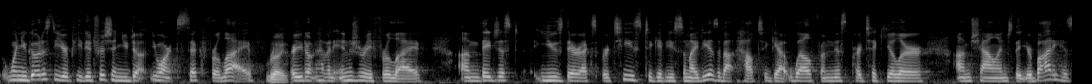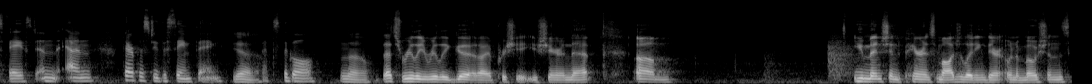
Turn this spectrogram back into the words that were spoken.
when you go to see your pediatrician, you don't, you aren't sick for life, Right. Or you don't have an injury for life. Um, they just use their expertise to give you some ideas about how to get well from this particular um, challenge that your body has faced, and and therapists do the same thing. Yeah. that's the goal. No, that's really, really good. I appreciate you sharing that. Um, you mentioned parents modulating their own emotions.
